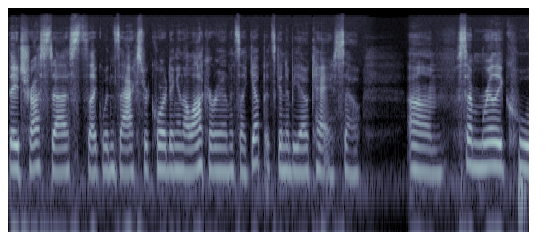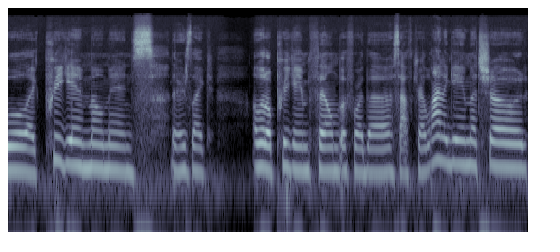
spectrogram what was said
they trust us. It's like when Zach's recording in the locker room, it's like, yep, it's going to be okay. So, um, some really cool, like, pregame moments. There's like a little pregame film before the South Carolina game that showed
